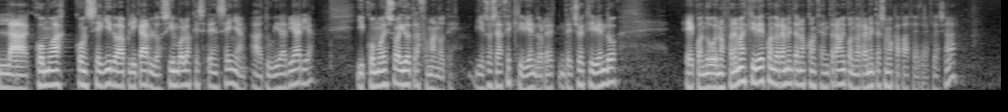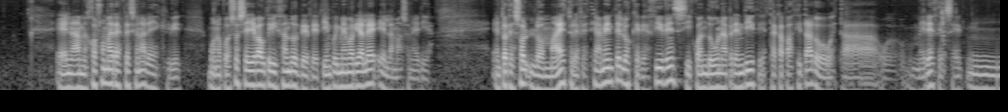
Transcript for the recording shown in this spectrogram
la, cómo has conseguido aplicar los símbolos que se te enseñan a tu vida diaria y cómo eso ha ido transformándote. Y eso se hace escribiendo. De hecho, escribiendo, eh, cuando nos ponemos a escribir es cuando realmente nos concentramos y cuando realmente somos capaces de reflexionar. Eh, La mejor forma de reflexionar es escribir. Bueno, pues eso se lleva utilizando desde tiempos inmemoriales en la masonería. Entonces son los maestros, efectivamente, los que deciden si cuando un aprendiz está capacitado o, está, o merece ser mm,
